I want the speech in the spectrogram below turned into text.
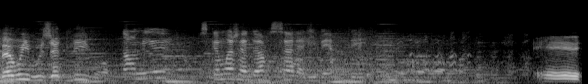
Ben oui, vous êtes libre. Tant mieux, parce que moi j'adore ça, la liberté. Eh,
